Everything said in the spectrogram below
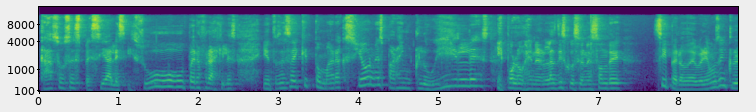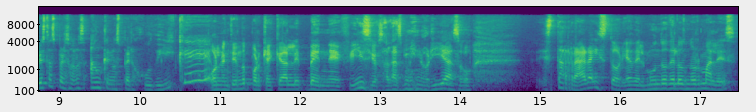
casos especiales y súper frágiles y entonces hay que tomar acciones para incluirles y por lo general las discusiones son de Sí, pero deberíamos incluir estas personas aunque nos perjudique o no entiendo por qué hay que darle beneficios a las minorías o esta rara historia del mundo de los normales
